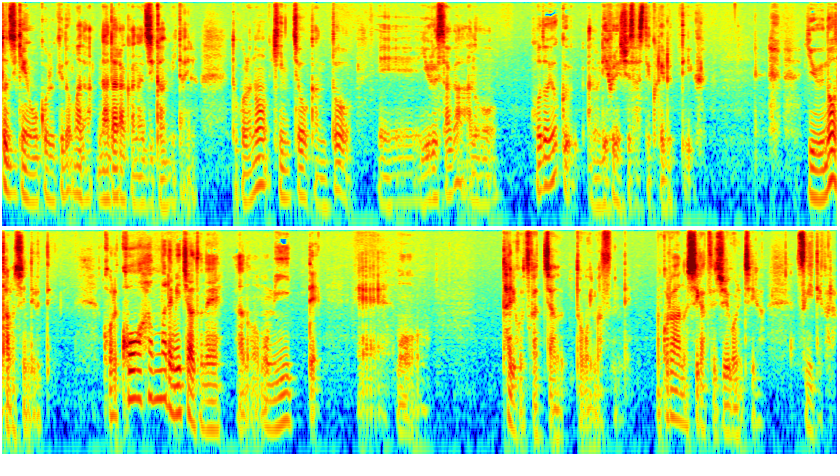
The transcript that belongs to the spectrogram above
と事件起こるけどまだなだらかな時間みたいなところの緊張感と、えー、ゆるさがあの程よくあのリフレッシュさせてくれるっていう いうのを楽しんでるっていう。これ後半まで見ちゃうとねあのもう見入って、えー、もう体力を使っちゃうと思いますんで。これはあの4月15日が過ぎてから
